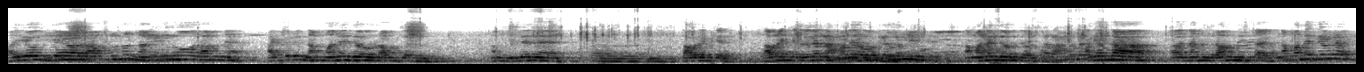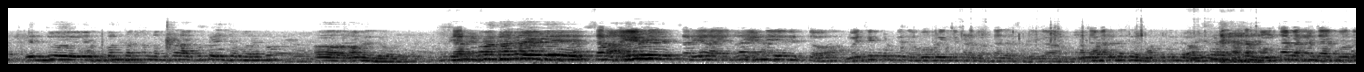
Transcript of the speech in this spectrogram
ಅಯೋಧ್ಯ ರಾಮನು ನಂದು ರಾಮನೇ. ಆಕ್ಚುಲಿ ನಮ್ಮ ಮನೆ ದೇವರು ರಾಮಚಂದ್ರನು. ನಮ್ಮ ಇಲ್ಲೇನೆ ತಾವರೆಕೆರೆ. ತಾವರೆಕೆರೆ ನಮ್ಮ ಮನೆ ದೇವ್ರು ನಮ್ಮ ಮನೆ ದೇವ್ರ ದೇವಸ್ಥಾನ. ಹಾಗಂತ ನನ್ಗೆ ರಾಮನ ಇಷ್ಟ ಇಲ್ಲ ನಮ್ಮ ಮನೆ ದೇವ್ರೆ ಎದ್ದು ಎದ್ದು ಬಂದ ತಕ್ಷಣ ನಮಸ್ಕಾರ ಹಾಕ್ಬಿಟ್ಟು ಈಚೆ ಬರೋದು ಆ, ರಾಮನ ದೇವರು. ಸರ್, ಸರ್ ಏನಿತ್ತು? ಮೈತ್ರಿ ಕೊಡ್ತಿದ್ದು ಒಬ್ಬೊಬ್ರು ಈಚೆ ಕಡೆ ಬರ್ತಾ ಇದ್ದಾರೆ ಸರ್. ಈಗ ಮಮತಾ ಬ್ಯಾನರ್ಜಿ ಸರ್ ಮಮತಾ ಬ್ಯಾನರ್ಜಿ ಆಗ್ಬೋದು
